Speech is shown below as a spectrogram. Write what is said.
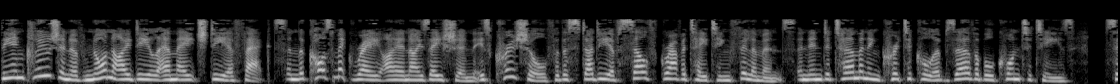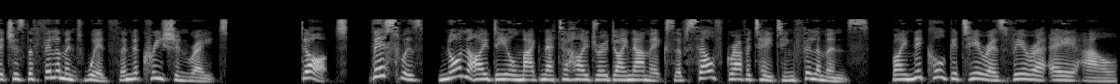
The inclusion of non-ideal MHD effects and the cosmic ray ionization is crucial for the study of self-gravitating filaments and in determining critical observable quantities, such as the filament width and accretion rate. Dot. This was Non-Ideal Magnetohydrodynamics of Self-Gravitating Filaments by Nicol Gutierrez Vera al.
